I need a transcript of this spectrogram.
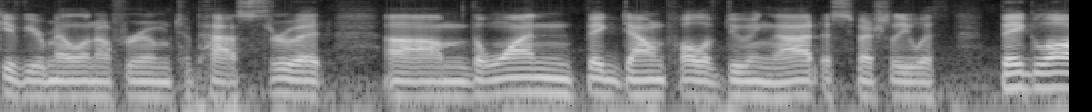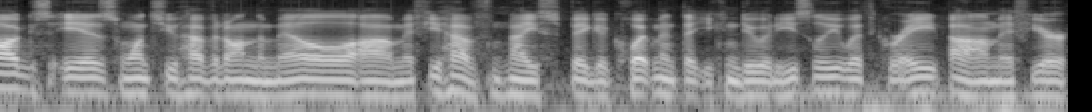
give your mill enough room to pass through it. Um, the one big downfall of doing that, especially with big logs is once you have it on the mill um, if you have nice big equipment that you can do it easily with great um, if you're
